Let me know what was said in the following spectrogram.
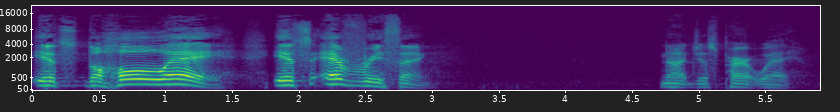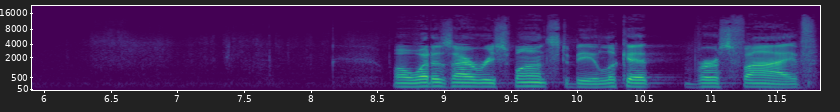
it's the whole way, it's everything, not just part way. Well, what is our response to be? Look at verse 5.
